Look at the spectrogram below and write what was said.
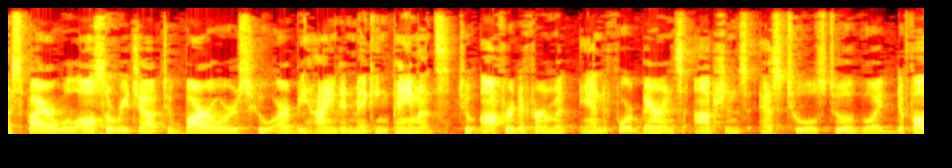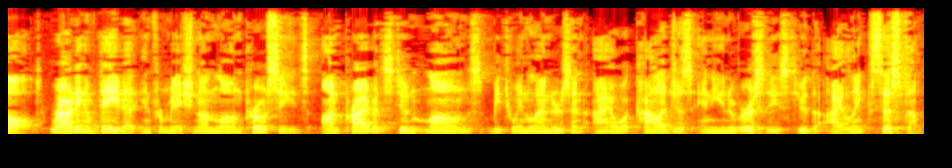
Aspire will also reach out to borrowers who are behind in making payments to offer deferment and forbearance options as tools to avoid default. Routing of data information on loan proceeds on private student loans between lenders and Iowa colleges and universities through the iLink system,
